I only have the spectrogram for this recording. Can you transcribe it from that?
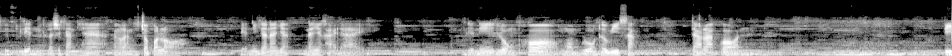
คือเหรียญรัชกาลที่ 5 ข้างหลังจปลเห รียญนี้ก็น่าจะน่าจะขายได้ เหรียญนี้หลวงพ่อหม่อมหลวงทวีศักดิ์ดารากร ปี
